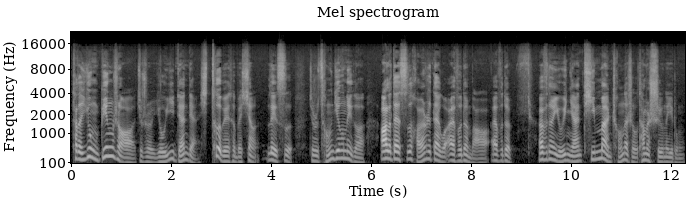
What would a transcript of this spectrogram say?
他的用兵上啊，就是有一点点特别特别像类似，就是曾经那个阿勒代斯好像是带过埃弗顿吧啊，埃弗顿，埃弗顿有一年踢曼城的时候，他们使用的一种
